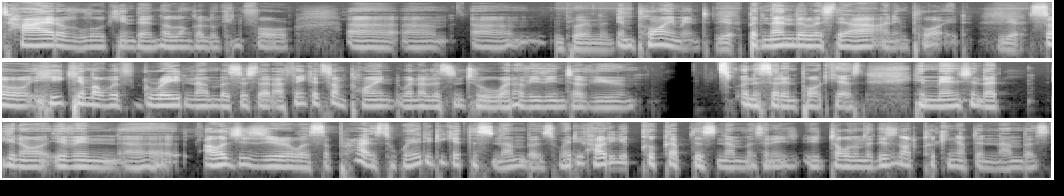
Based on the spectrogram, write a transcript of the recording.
tired of looking, they're no longer looking for uh, um, um, employment. employment, Yeah. but nonetheless they are unemployed. yeah, So he came up with great numbers such that I think at some point when I listened to one of his interview on a certain podcast, he mentioned that you know even uh, Al Jazeera was surprised. Where did you get these numbers? Where did, how did you cook up these numbers? And he, he told them that this is not cooking up the numbers.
